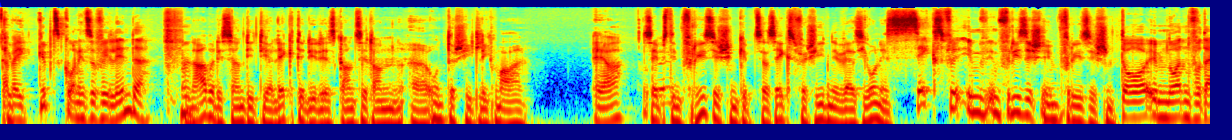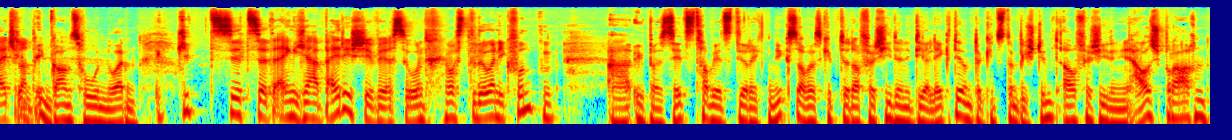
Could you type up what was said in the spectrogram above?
Dabei gibt es gar nicht so viele Länder. Nein, aber das sind die Dialekte, die das Ganze dann äh, unterschiedlich machen. Ja. Selbst im Friesischen gibt es ja sechs verschiedene Versionen. Sechs im, im Friesischen? Im Friesischen. Da im Norden von Deutschland? Im, im ganz hohen Norden. Gibt es jetzt halt eigentlich auch eine bayerische Version? Hast du da eine gefunden? Äh, übersetzt habe ich jetzt direkt nichts, aber es gibt ja da verschiedene Dialekte und da gibt es dann bestimmt auch verschiedene Aussprachen.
